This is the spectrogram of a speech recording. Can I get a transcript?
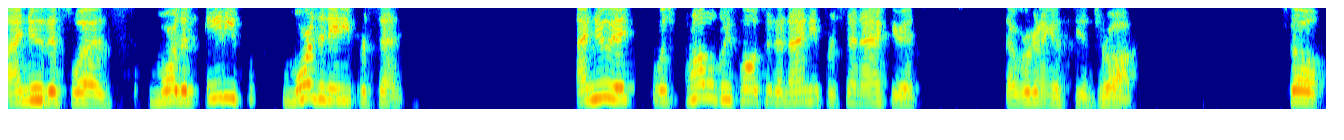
I knew this was more than 80, more than 80%. I knew it was probably closer to 90% accurate that we're going to see a drop. So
